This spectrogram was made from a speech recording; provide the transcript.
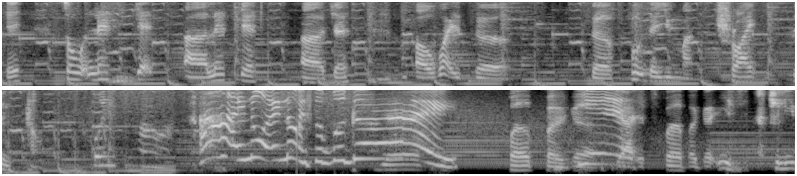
Okay. So let's get uh let's get uh Jess, uh what is the the food that you must try in Queenstown? Queenstown. Ah, I know, I know. It's the burger, right? Fur burger. Yes. Yeah, it's Fergburger. It's actually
